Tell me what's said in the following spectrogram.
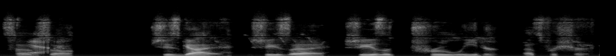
so yeah. so she's got she's a she's a true leader. That's for sure.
